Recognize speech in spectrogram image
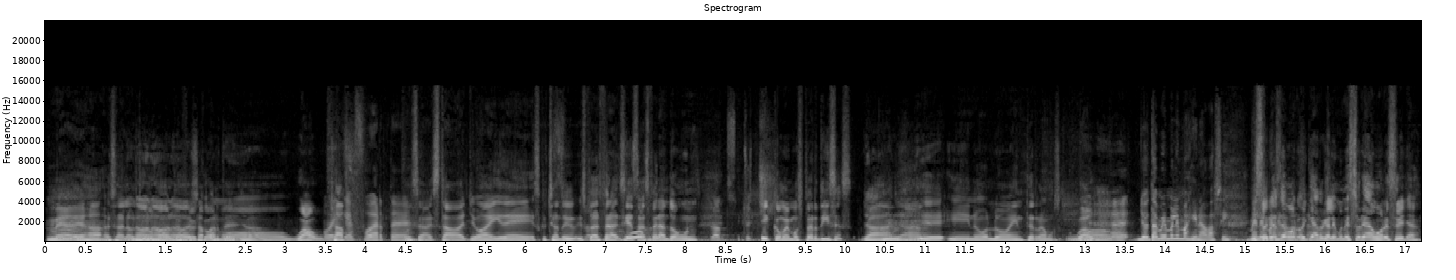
Me ha dejado, o sea, la No, última no, parte no, fue esa parte como, wow. Uy, qué fuerte. O sea, estaba yo ahí de escuchando y estaba esperando, sí, estaba esperando un y comemos perdices. Ya, ya. Y, y no lo enterramos. Wow. Yo también me lo imaginaba así. Me Historias de imaginaba amor. Oiga, regáleme una historia de amor, estrella.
